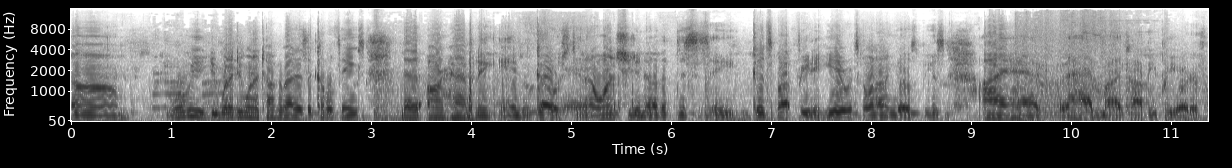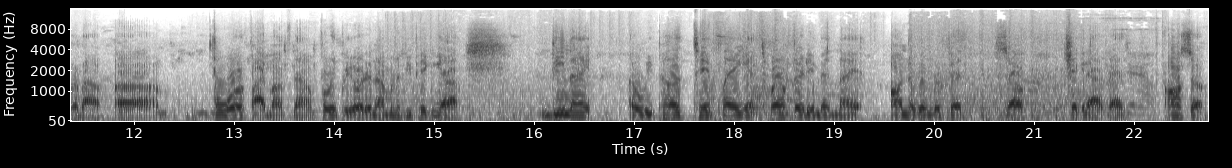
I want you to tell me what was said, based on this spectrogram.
um what we do what I do want to talk about is a couple things that are happening in Ghost and I want you to know that this is a good spot for you to hear what's going on in Ghost because I have had my copy pre-order for about um, four or five months now fully pre-ordered And I'm going to be picking it up. D night I will be playing at 12:30 midnight on November 5th so check it out guys. Also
